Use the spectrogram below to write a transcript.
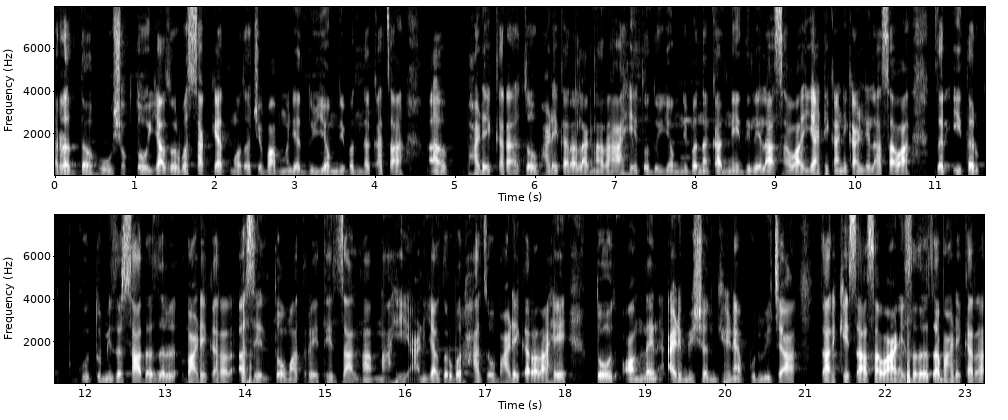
रद्द होऊ शकतो. याचबरोबर सगळ्यात महत्त्वाची बाब म्हणजे दुय्यम निबंधकाचा भाडेकरार जो भाडेकरार लागणारा आहे तो दुय्यम निबंधकांनी दिलेला असावा या ठिकाणी काढलेला असावा. जर इतर कु- तुम्ही जर साधा जर भाडे करार असेल तो मात्र येथे चालणार नाही. आणि याचबरोबर हा जो भाडे करार आहे तो ऑनलाईन ॲडमिशन घेण्यापूर्वीच्या तारखेचा असावा आणि सदरचा भाडेकरार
